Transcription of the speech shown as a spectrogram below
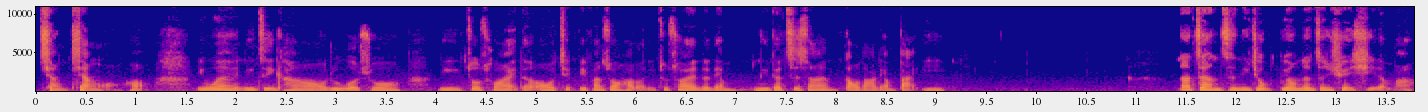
想象哦，哈，因为你自己看哦，如果说。你做出来的哦，比比方说好了，你做出来的两，你的智商高达两百一，那这样子你就不用认真学习了吗？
